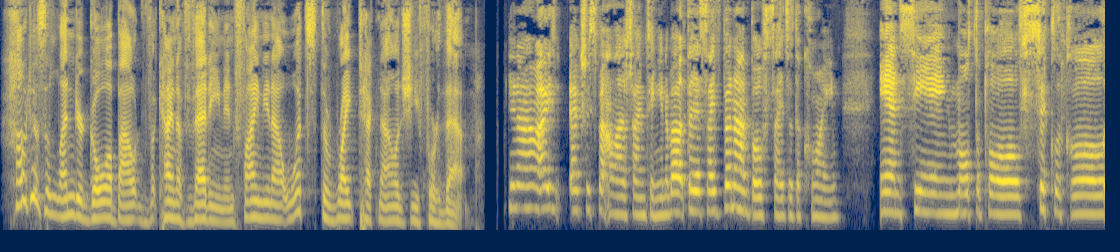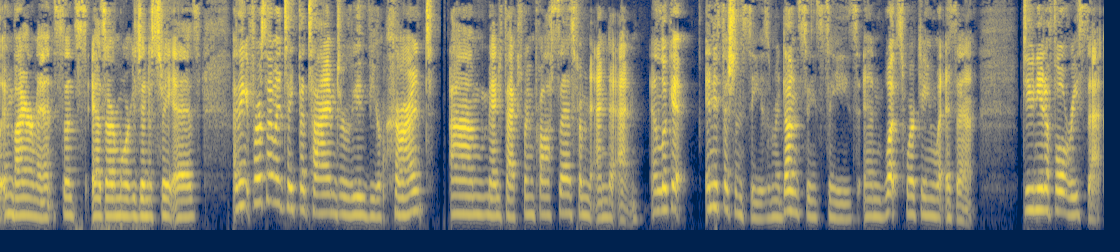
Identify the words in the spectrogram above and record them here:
How does a lender go about kind of vetting and finding out what's the right technology for them? You know, I actually spent a lot of time thinking about this. I've been on both sides of the coin and seeing multiple cyclical environments that's as our mortgage industry is. I think first I would take the time to review your current um, manufacturing process from end to end and look at inefficiencies and redundancies and what's working, what isn't. Do you need a full reset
